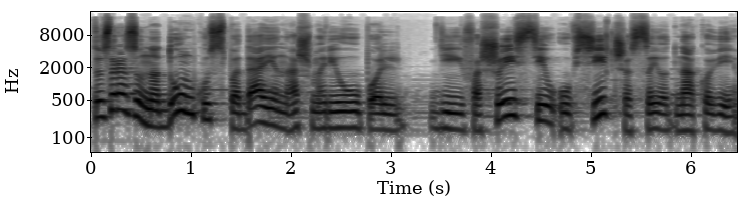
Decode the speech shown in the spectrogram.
то зразу на думку спадає наш Маріуполь. Дії фашистів у всі часи однакові.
